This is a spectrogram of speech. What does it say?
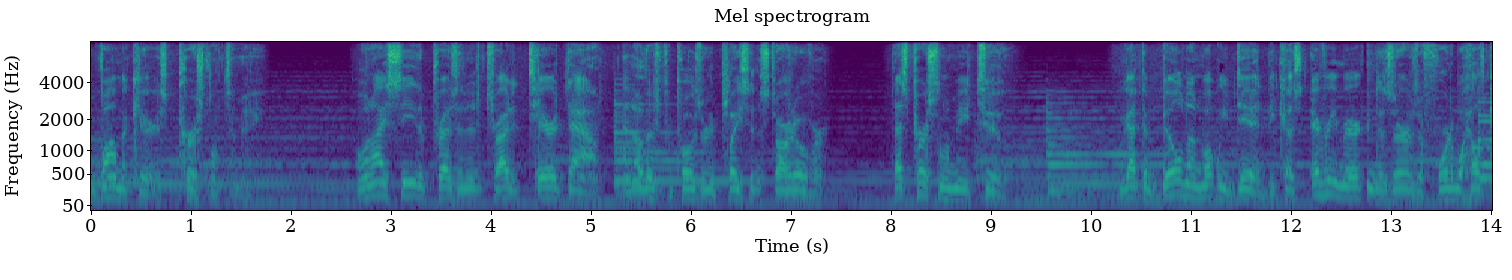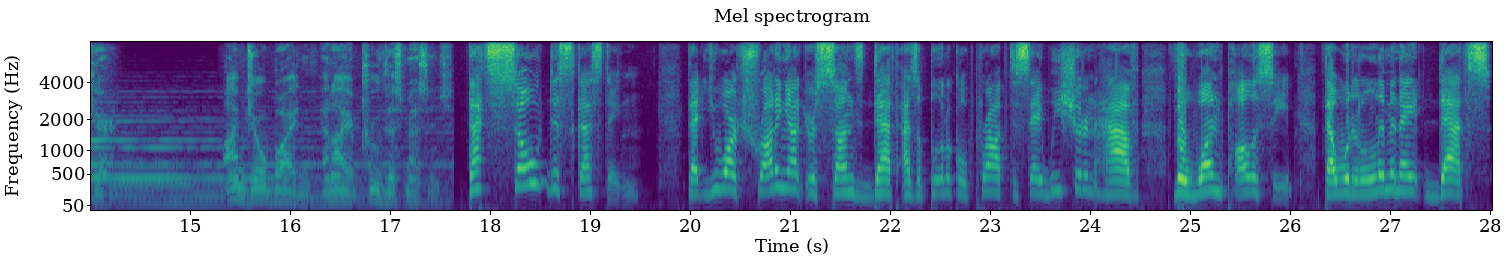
Obamacare is personal to me. When I see the president try to tear it down and others propose to replace it and start over, that's personal to me too. We got to build on what we did because every American deserves affordable health care. I'm Joe Biden, and I approve this message. That's so disgusting that you are trotting out your son's death as a political prop to say we shouldn't have the one policy that would eliminate deaths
